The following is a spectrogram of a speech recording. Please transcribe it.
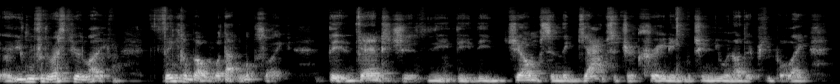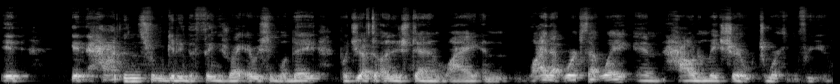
or even for the rest of your life. Think about what that looks like. The advantages, the the the jumps and the gaps that you're creating between you and other people. Like it it happens from getting the things right every single day, but you have to understand why and why that works that way and how to make sure it's working for you.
